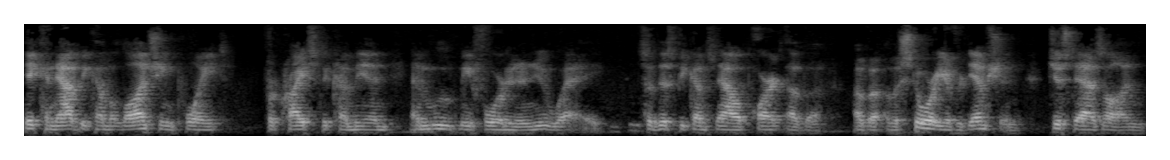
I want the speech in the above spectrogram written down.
it can now become a launching point for Christ to come in and move me forward in a new way. So this becomes now a part of a of a, of a story of redemption, just as on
